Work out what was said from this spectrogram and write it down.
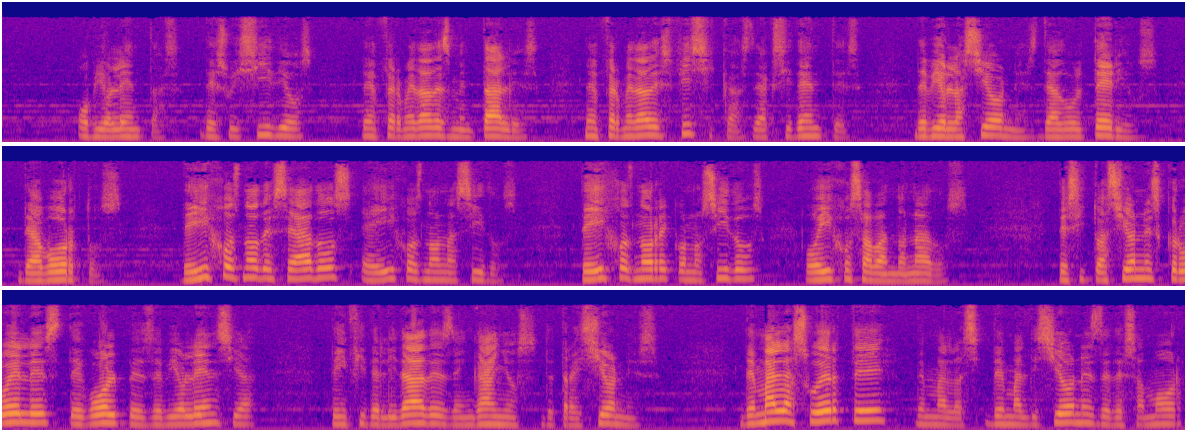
o violentas, de suicidios, de enfermedades mentales, de enfermedades físicas, de accidentes, de violaciones, de adulterios, de abortos, de hijos no deseados e hijos no nacidos, de hijos no reconocidos o hijos abandonados, de situaciones crueles, de golpes, de violencia, de infidelidades, de engaños, de traiciones, de mala suerte, de, de maldiciones, de desamor,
